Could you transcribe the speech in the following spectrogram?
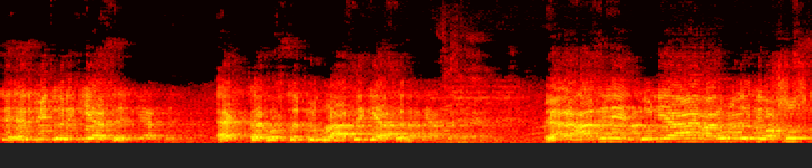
দেহের ভিতরে কি আছে? একটা গোষ্ঠের টুকরা আছে কি আছে না? এর হাজিরিন, দুনিয়ায় মানুষ যদি অসুস্থ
